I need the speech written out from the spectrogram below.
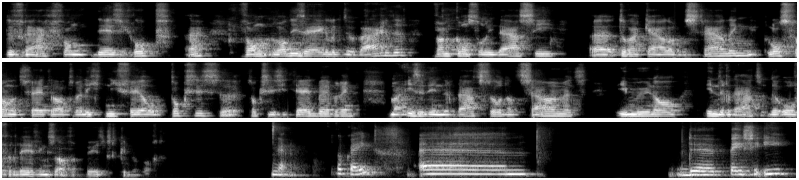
de vraag van deze groep, hè, van wat is eigenlijk de waarde van consolidatie uh, thoracale bestraling, los van het feit dat het wellicht niet veel toxische, toxiciteit bijbrengt, maar is het inderdaad zo dat samen met immuno inderdaad de overleving zou verbeterd kunnen worden? Ja, oké. Ehm, de PCI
